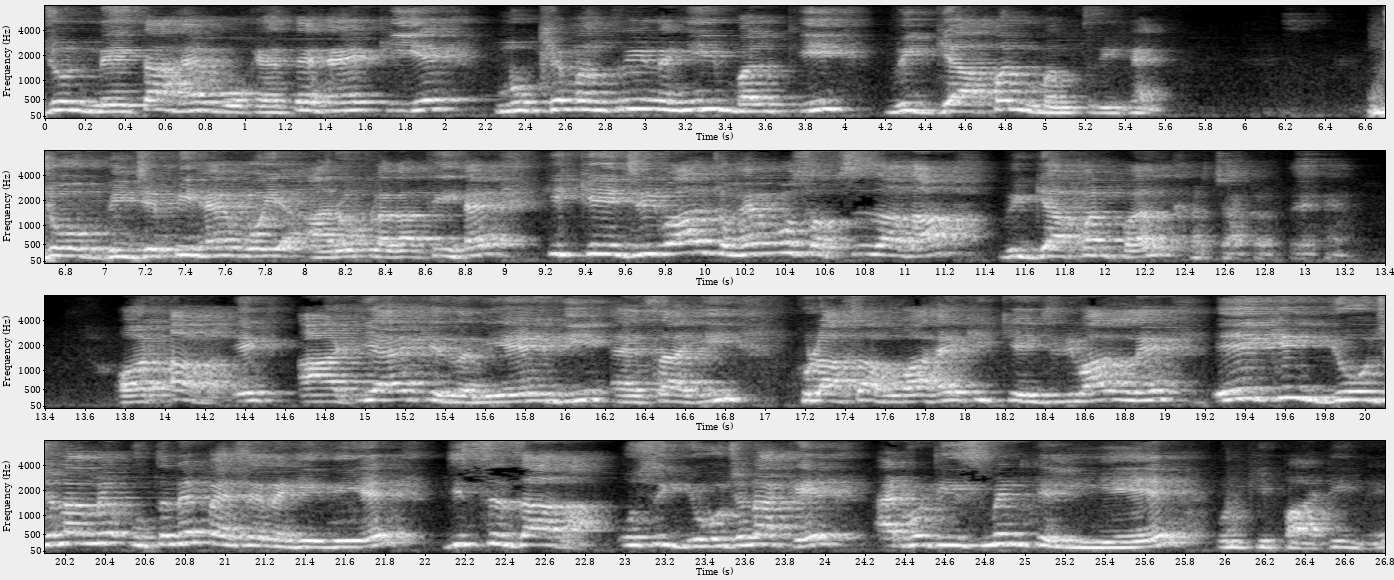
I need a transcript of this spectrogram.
जो नेता है, वो कहते हैं कि ये मुख्यमंत्री नहीं, बल्कि विज्ञापन मंत्री हैं। जो बीजेपी है, वो ये आरोप लगाती है कि केजरीवाल जो है, वो सबसे ज़्यादा विज्ञापन पर खर्चा करते हैं। और अब एक आरटीआई के ज़रिए भी ऐसा ही खुलासा हुआ है कि केजरीवाल ने एक ही योजना में उतने पैसे नहीं दिए, जिससे ज़्यादा उस योजना के एडवर्टीजमेंट के लिए उनकी पार्टी ने,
